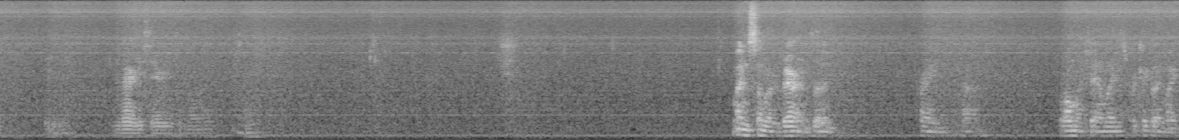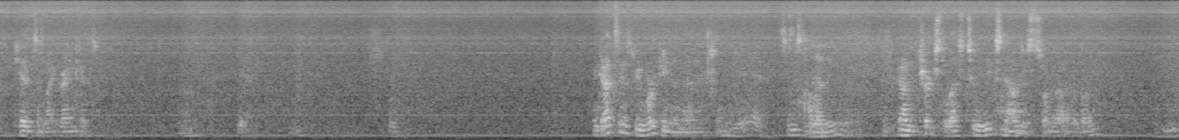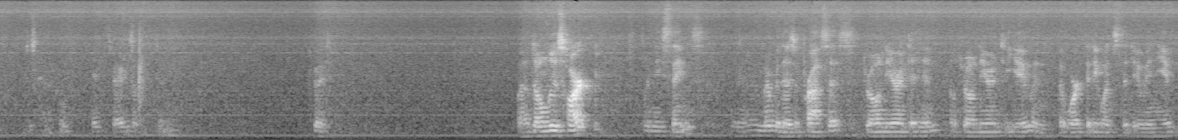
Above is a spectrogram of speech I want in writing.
in various areas of my life. Mine's similar to Baron's, I've been praying uh, for all my families, particularly my kids and my grandkids. Yeah. And God seems to be working in that, actually. Yeah. Seems to be. Hallelujah. I've gone to church the last two weeks now, just sort of out of the blue, Mhm. which is kind of cool. It's very good. Good. Well, don't lose heart in these things. Remember, there's a process. Draw near unto Him. He'll draw near unto you, and the work that He wants to do in you.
